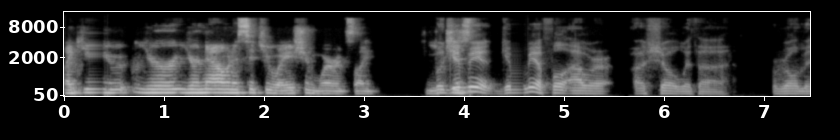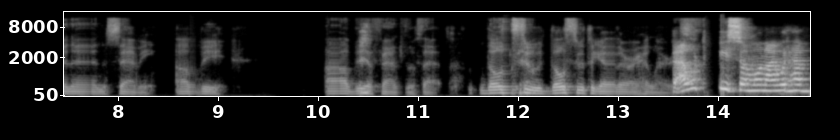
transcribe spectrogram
like you you're you're now in a situation where it's like you But just- give me a give me a full hour a show with uh Roman and Sammy. I'll be I'll be a fan of that. Those two those two together are hilarious. that would be someone I would have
